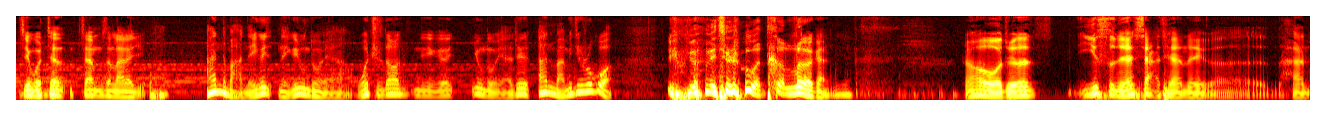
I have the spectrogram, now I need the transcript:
结果詹詹姆斯来了一句：“我操，安德玛哪个哪个运动员啊？我只知道哪个运动员，这个安德玛没听说过，运动员没听说过，特乐感觉。然后我觉得一四年夏天那个汉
